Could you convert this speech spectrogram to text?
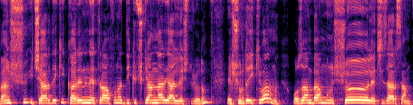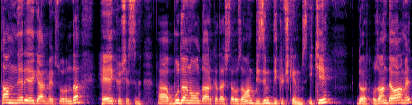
Ben şu içerideki karenin etrafına dik üçgenler yerleştiriyordum. E şurada 2 var mı? O zaman ben bunu şöyle çizersem tam nereye gelmek zorunda? H köşesine. Ha, bu da ne oldu arkadaşlar o zaman? Bizim dik üçgenimiz. 2, 4. O zaman devam et.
